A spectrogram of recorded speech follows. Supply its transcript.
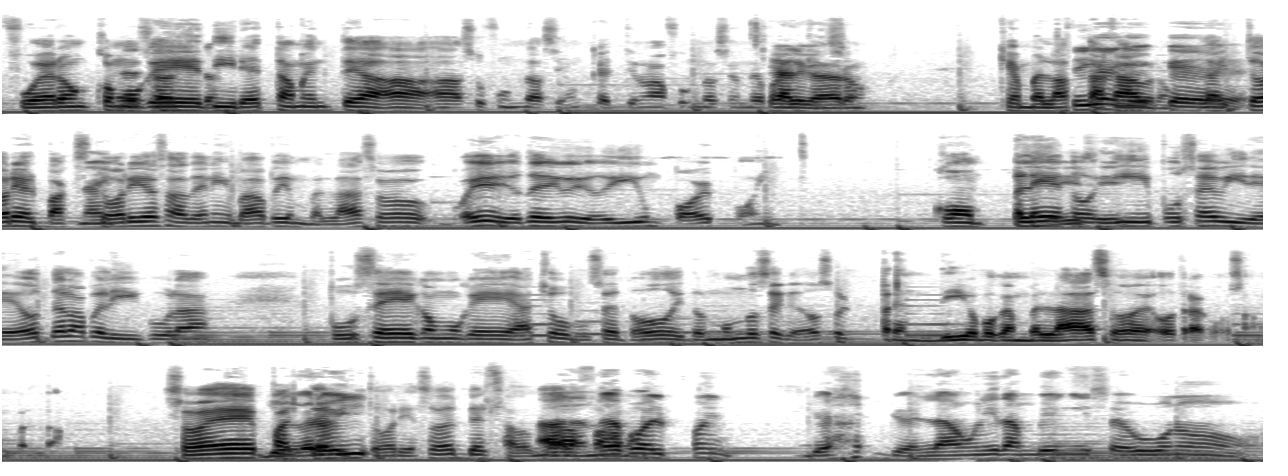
fueron como que directamente a, a su fundación, que él tiene una fundación de Parkinson. Que en verdad Sí, está cabrón. que- la historia, el backstory de esa tenis, papi, en verdad eso... Oye, yo te digo, yo di un PowerPoint completo Sí, sí. y puse videos de la película, puse como que, hacho, puse todo y todo el mundo se quedó sorprendido porque en verdad eso es otra cosa, en verdad. Eso es Yo parte de la historia, eso es del Salón de la Hablando de Fama. PowerPoint, yo, yo en la uni también hice uno,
